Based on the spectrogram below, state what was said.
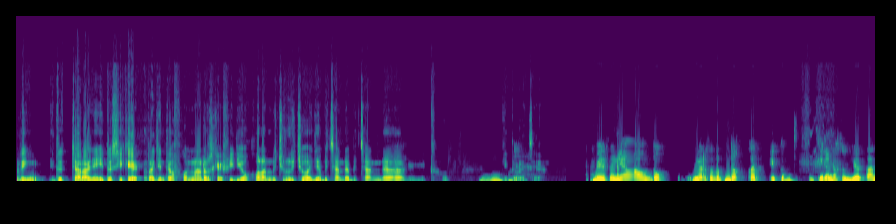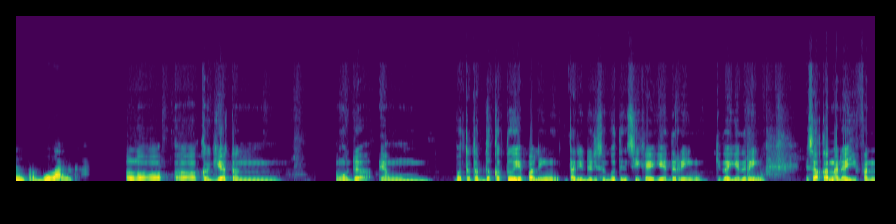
paling itu caranya itu sih, kayak rajin teleponan, terus kayak video call-an lucu-lucu aja, bercanda-bercanda, kayak gitu. Mhm. Gitu aja. Biasanya untuk biar tetap deket itu mungkin ada kegiatan per bulan kah? Kalau, eee, kegiatan yang udah yang buat tetap deket tuh ya paling tadi udah disebutin sih kayak gathering. Kita gathering misalkan ada event,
